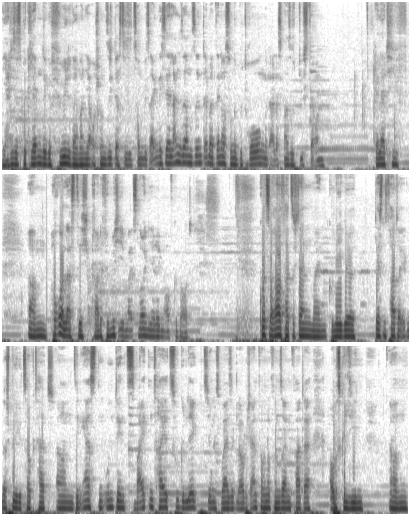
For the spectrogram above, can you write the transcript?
ja, dieses beklemmende Gefühl, weil man ja auch schon sieht, dass diese Zombies eigentlich sehr langsam sind, aber dennoch so eine Bedrohung und alles war so düster und relativ ähm, horrorlastig, gerade für mich eben als Neunjährigen aufgebaut. Kurz darauf hat sich dann mein Kollege, dessen Vater eben das Spiel gezockt hat, ähm, den ersten und den zweiten Teil zugelegt, beziehungsweise glaube ich einfach nur von seinem Vater ausgeliehen, ähm,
